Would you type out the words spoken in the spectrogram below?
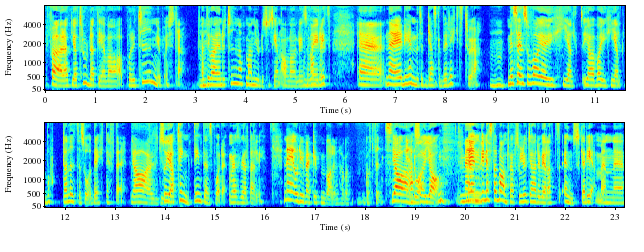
för att jag trodde att det var på rutin nu på Östra. Att det var en rutin att man gjorde så sen avlagring Och som möjligt. Eh, nej, det hände typ ganska direkt tror jag. Mhm. Men sen så var jag ju helt, jag var ju helt borta lite så direkt efter. Ja, gud. Så jag tänkte inte ens på det om jag ska vara helt ärlig. Nej, och det verkar uppenbarligen ha gått, gått fint. Ja, ändå. alltså ja. Men, Men, vid nästa barn tror jag absolut jag hade velat önska det men eh,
